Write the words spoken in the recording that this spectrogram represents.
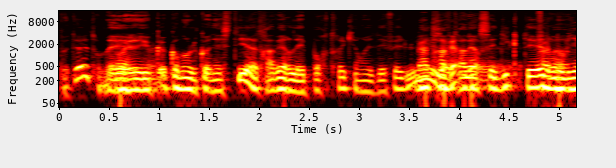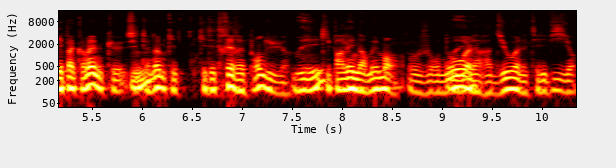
Peut-être, mais ouais, comment le connaissent-ils À travers les portraits qui ont été faits de lui, à travers, à travers ses dictées. Enfin, N'oubliez pas quand même que c'est mmh. un homme qui, est, qui, était très répandu, hein, oui. qui parlait énormément aux journaux, oui. à la radio, à la télévision.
